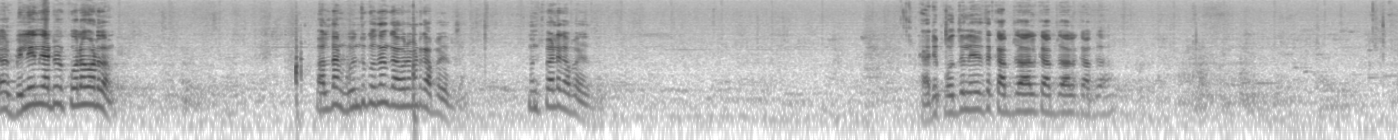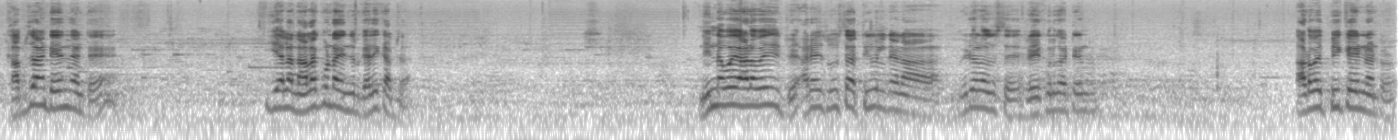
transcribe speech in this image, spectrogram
ఎవరు బిల్డింగ్ కట్టి కూలగొడదాం. వాళ్ళు దాన్ని గుంజుకుందాం గవర్నమెంట్కి అప్పచెప్తాం. మున్సిపాలిటీకి అప్పచెప్తాం. కానీ పొద్దున్న వేస్తే కబ్జాలు కబ్జాలు కబ్జా. కబ్జా అంటే ఏంటంటే ఇలా నల్లకుండా అయింది గది కబ్జా. నిన్న పోయి ఆడ పోయి అరే చూస్తే టీవీలో నేను ఆ వీడియోలో చూస్తే రేకులు కట్టిండ్రు. ఆడపోయి పీకేయండి అంటాడు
